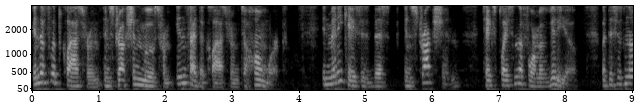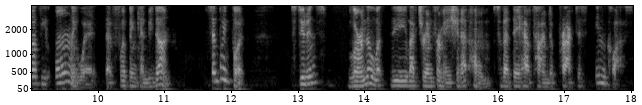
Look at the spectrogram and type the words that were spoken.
In the flipped classroom, instruction moves from inside the classroom to homework. In many cases, this instruction takes place in the form of video, but this is not the only way that flipping can be done. Simply put, students learn the, le the lecture information at home so that they have time to practice in class.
